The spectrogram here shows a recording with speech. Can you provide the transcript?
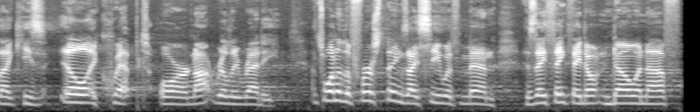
like he's ill equipped or not really ready. That's one of the first things I see with men is they think they don't know enough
